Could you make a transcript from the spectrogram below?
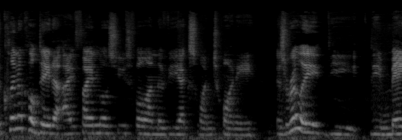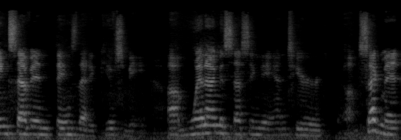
The clinical data I find most useful on the VX120 is really the, the main seven things that it gives me. Um, when I'm assessing the anterior um, segment,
